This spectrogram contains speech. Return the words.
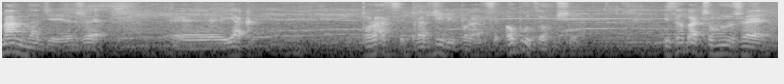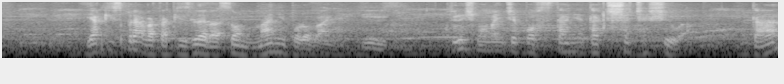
mam nadzieję, że e, jak Polacy, prawdziwi Polacy obudzą się i zobaczą, że jak i z prawa, tak i z lewa są manipulowani i w którymś momencie powstanie ta trzecia siła, ta,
